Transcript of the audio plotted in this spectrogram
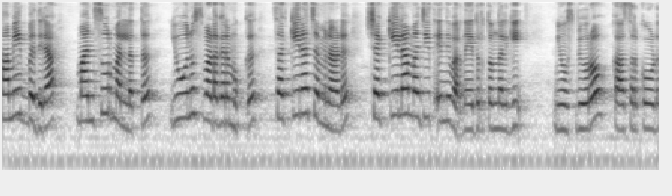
ഹമീദ് ബദിര മൻസൂർ മല്ലത്ത് യൂനുസ് വടകരമുക്ക് സക്കീന ചെമ്മനാട് ഷക്കീല മജീദ് എന്നിവർ നേതൃത്വം നൽകി. ന്യൂസ് ബ്യൂറോ കാസർഗോഡ്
